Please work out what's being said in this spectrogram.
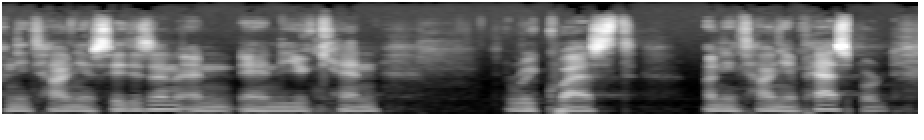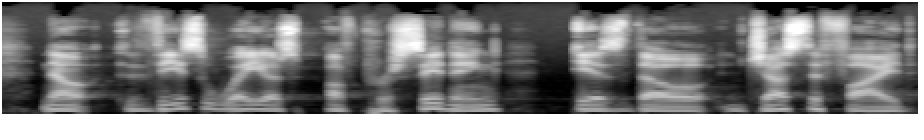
an Italian citizen and, and you can request an Italian passport. Now, this way of proceeding is though justified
